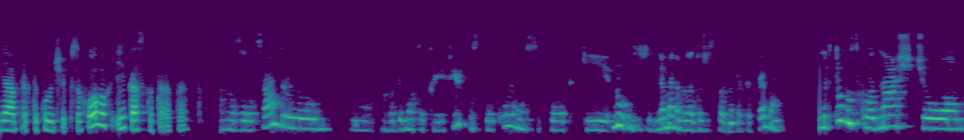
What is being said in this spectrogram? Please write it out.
Я практикуючий психолог і каскотерапевт. З Олександрою ну, проведемо такий ефір, поспілкуємося про такі. Ну, для мене вона дуже складна така тема. Не в тому складна, що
